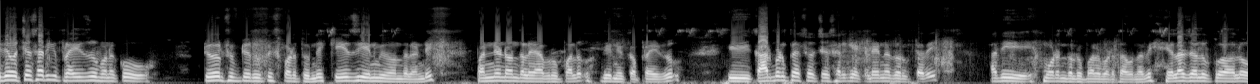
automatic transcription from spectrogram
ఇది వచ్చేసరికి ప్రైస్ మనకు ట్వెల్వ్ ఫిఫ్టీ రూపీస్ పడుతుంది. కేజీ ఎనిమిది వందలండి పన్నెండు వందల యాభై రూపాయలు దీని యొక్క ప్రైజు. ఈ కార్బన్ ప్రైస్ వచ్చేసరికి ఎక్కడైనా దొరుకుతుంది. అది మూడు వందల రూపాయలు పడుతూ ఉన్నది. ఎలా చల్లుకోవాలో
